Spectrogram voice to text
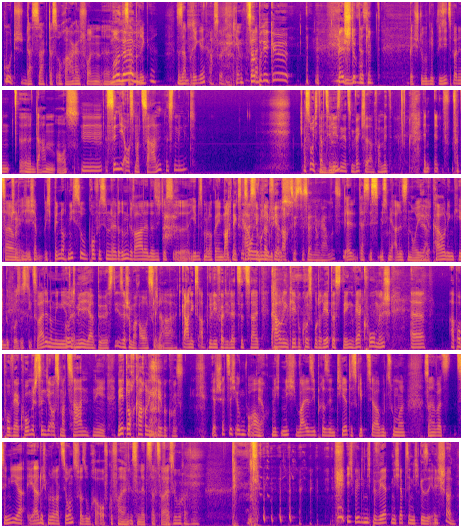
Gut, das sagt das Orakel von äh, Monem! Saarbrücke. Achso. Wie Beste, wo gibt. Beste gibt. Wie sieht es bei den äh, Damen aus? Mm, Cindy aus Marzahn ist nominiert. Achso, ich dachte, Sie Mhm. lesen jetzt im Wechsel einfach mit. Äh, äh, Verzeihung, ich, ich, hab, ich bin noch nicht so professionell drin gerade, dass ich das äh, jedes Mal locker hinkriege. Macht nichts, ist das die Caroline 184. Sendung, Hermes. Kebekus. Das ist, ist mir alles neu Ja. hier. Caroline Kebekus ist die zweite nominierte. Und Mirja Bös, die ist ja schon mal raus, Genau. klar. Hat gar nichts abgeliefert die letzte Zeit. Caroline Kebekus moderiert das Ding. Wäre komisch. Äh, apropos, wer komisch, sind die aus Marzahn? Nee. Nee, doch Caroline Kebekus. Ja, schätze ich irgendwo auch. Ja. Nicht, nicht, weil sie präsentiert, das gibt es ja ab und zu mal, sondern weil Cindy ja eher durch Moderationsversuche aufgefallen ist in letzter Zeit. Versuche. ne? Ich will die nicht bewerten, ich habe sie nicht gesehen. Ich schon.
